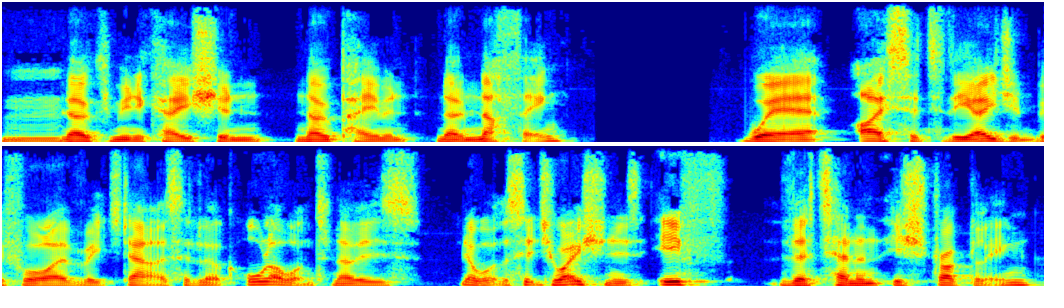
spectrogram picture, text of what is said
Hmm. No communication, no payment, no nothing. Where I said to the agent before I reached out, I said, "Look, all I want to know is, you know, what the situation is. If the tenant is struggling,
